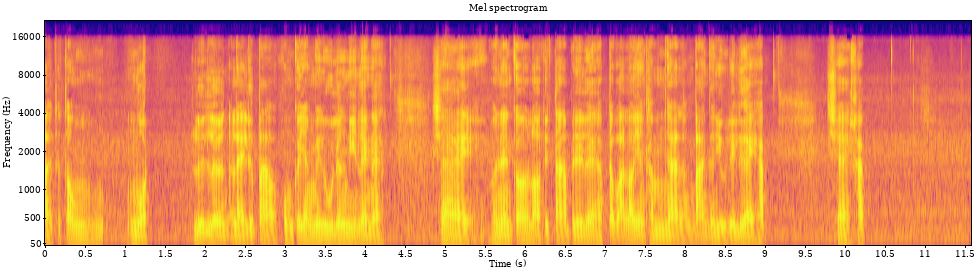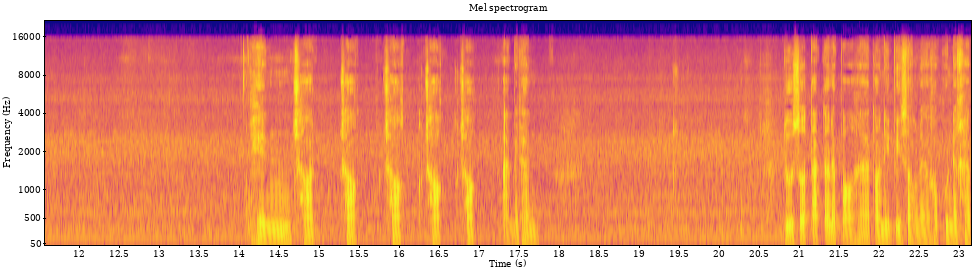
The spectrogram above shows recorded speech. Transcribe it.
อาจจะต้องงดลื่นเริงอะไรหรือเปล่า ผมก็ยังไม่รู้เรื่องนี้เลยนะ ใช่ เพราะฉะนั้นก็รอติดตามไปเรื่อยๆครับ แต่ว่าเรายังทำงานหลังบ้านกันอยู่เรื่อยๆครับ ใช่ครับ เห็นช็อตช็อกช็อกช็อกช็อกอ่านไม่ทัน ดูโซตัสตั้งแต่ป .5 ตอนนี้ปี 2 แล้วขอบคุณนะครับ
